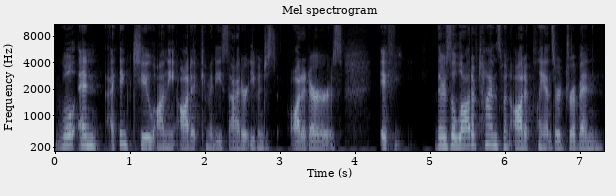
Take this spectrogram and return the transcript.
Well, and I think too on the audit committee side or even just auditors, if there's a lot of times when audit plans are driven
